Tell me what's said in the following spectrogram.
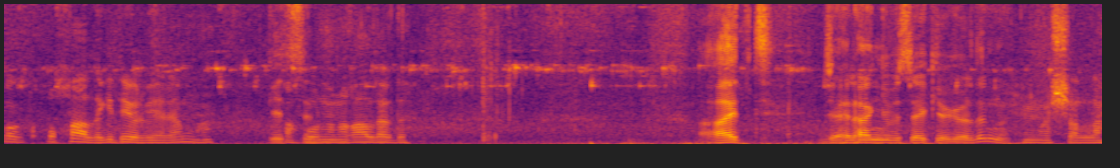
O, o kaldı gidiyor bir yere ama. Bak Gitsin. burnunu kaldırdı. Ait. Ceylan gibi sekiyor gördün mü? Maşallah.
